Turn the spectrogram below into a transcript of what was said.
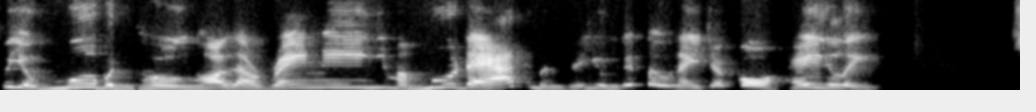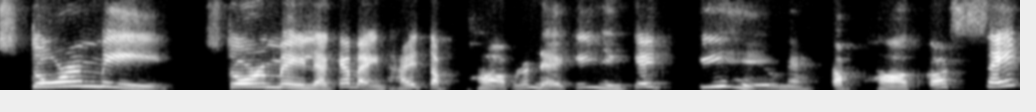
Ví dụ mưa bình thường thôi là rainy nhưng mà mưa đá thì mình sẽ dùng cái từ này cho cô hailing stormy stormy là các bạn thấy tập hợp nó để cái những cái ký hiệu nè tập hợp có xét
